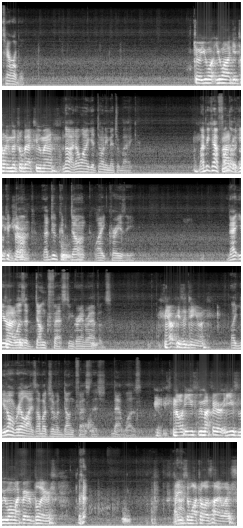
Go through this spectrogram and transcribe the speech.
terrible. Joe, you want you want to get Tony Mitchell back too, man? No, I don't want to get Tony Mitchell back. Might be kind of fun though. He could sure. dunk. That dude could dunk like crazy. That year Nah, was a dunk fest in Grand Rapids. Yep, he's a demon. Like you don't realize how much of a dunk fest this that was. No, he used to be my favorite. He used to be one of my favorite players. I used to watch all his highlights.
